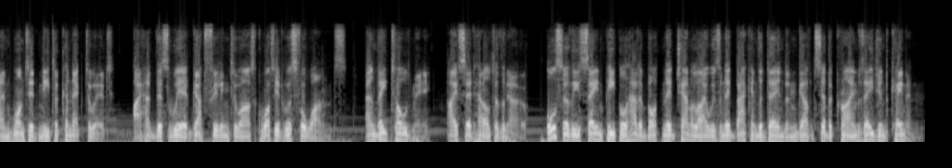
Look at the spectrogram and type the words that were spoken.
and wanted me to connect to it. I had this weird gut feeling to ask what it was for once. And they told me. I said hell to the no. Also these same people had a botnet channel I was in it back in the day and an govt cybercrimes agent came in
